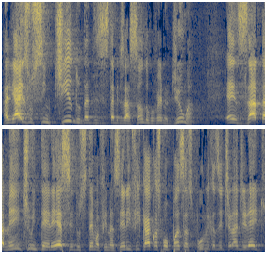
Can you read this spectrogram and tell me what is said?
Aliás, o sentido da desestabilização do governo Dilma é exatamente o interesse do sistema financeiro em ficar com as poupanças públicas e tirar direitos.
